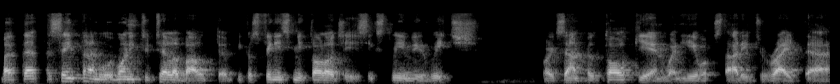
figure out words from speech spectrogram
But at the same time, we wanted to tell about, uh, because Finnish mythology is extremely rich. For example, Tolkien, when he started to write uh,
